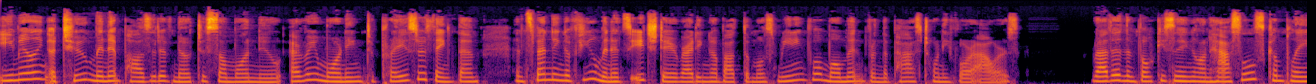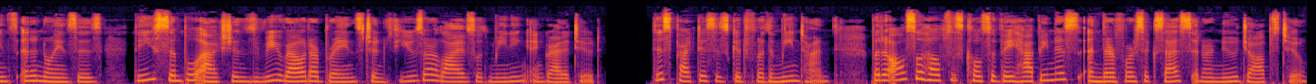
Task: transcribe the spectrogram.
Emailing a two minute positive note to someone new every morning to praise or thank them, and spending a few minutes each day writing about the most meaningful moment from the past 24 hours. Rather than focusing on hassles, complaints, and annoyances, these simple actions reroute our brains to infuse our lives with meaning and gratitude. This practice is good for the meantime, but it also helps us cultivate happiness and therefore success in our new jobs too.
